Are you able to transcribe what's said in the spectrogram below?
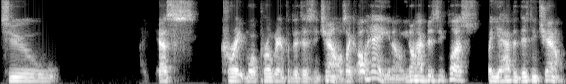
to I guess create more program for the Disney Channel. It's like, oh hey, you know, you don't have Disney Plus, but you have the Disney Channel.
